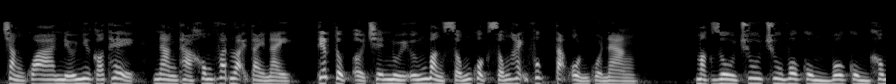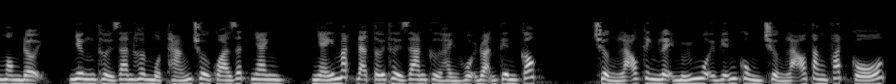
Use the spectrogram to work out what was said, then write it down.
chẳng qua nếu như có thể, nàng thà không phát loại tài này, tiếp tục ở trên núi ứng bằng sống cuộc sống hạnh phúc tạm ổn của nàng. Mặc dù Chu Chu vô cùng vô cùng không mong đợi, nhưng thời gian hơn một tháng trôi qua rất nhanh, nháy mắt đã tới thời gian cử hành hội đoạn tiên cốc. Trưởng lão kinh lệ núi muội viễn cùng trưởng lão tăng phát cố,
